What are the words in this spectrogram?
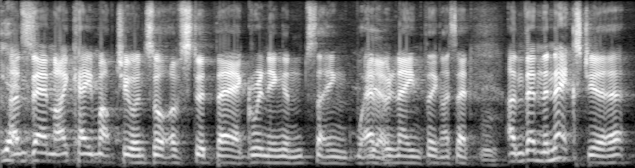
Yes. And then I came up to you and sort of stood there grinning and saying whatever yeah. inane thing I said. Mm. And then the next year,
